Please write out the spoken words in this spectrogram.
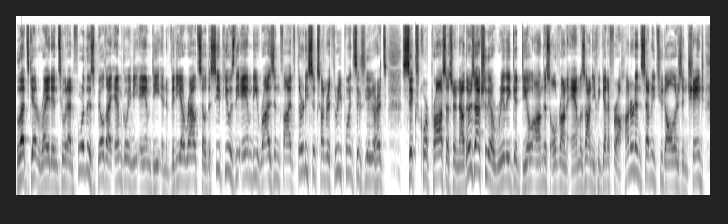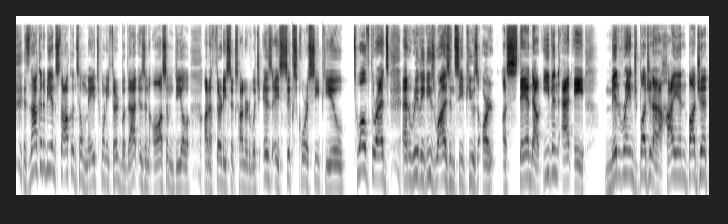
let's get right into it. And for this build, I am going the AMD NVIDIA route. So the CPU is the AMD Ryzen 5 3600 3.6 gigahertz 6-core processor. Now, there's actually a really good deal on this over on Amazon. You can get it for $172 and change. It's not going to be in stock until May 23rd, but that is an awesome deal on a 3600, which is a six core CPU, 12 threads, and really these Ryzen CPUs are a standout, even at a mid-range budget at a high-end budget.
